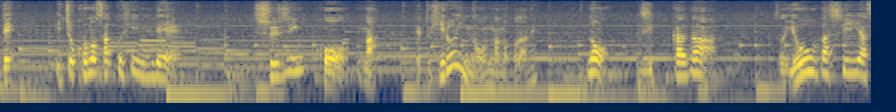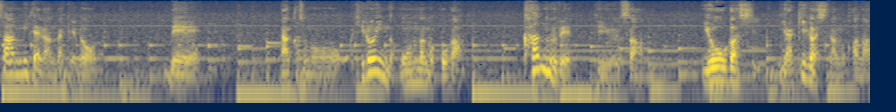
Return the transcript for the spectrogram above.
で、一応この作品で、主人公、まあ、えっと、ヒロインの女の子だね、の実家が、その洋菓子屋さんみたいなんだけど、で、なんかその、ヒロインの女の子が、カヌレっていうさ、洋菓子、焼き菓子なのかな？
